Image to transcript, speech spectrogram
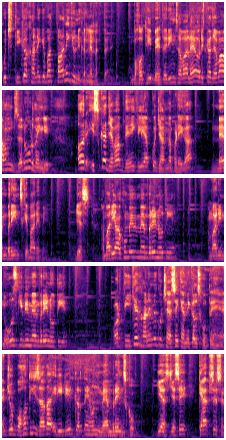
कुछ तीखा खाने के बाद पानी क्यों निकलने लगता है? बहुत ही बेहतरीन सवाल है और इसका जवाब हम ज़रूर देंगे। और इसका जवाब देने के लिए आपको जानना पड़ेगा मेम्ब्रेन्स के बारे में। यस yes, हमारी आँखों में भी मेम्ब्रेन होती हैं। हमारी नोज़ की भी मेम्ब्रेन होती है। और तीखे खाने में कुछ ऐसे केमिकल्स होते हैं जो बहुत ही ज़्यादा इरिटेट करते हैं उन मेम्ब्रेन्स को। यस yes, जैसे कैप्सिसन।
